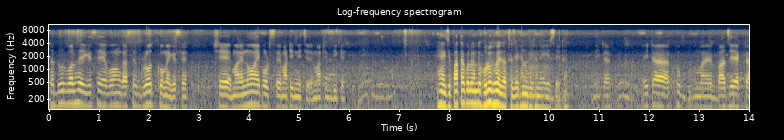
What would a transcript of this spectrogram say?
গাছটা দুর্বল হয়ে গেছে এবং গাছের গ্রোথ কমে গেছে। সে মানে নোয়ায় পড়ছে মাটির নিচে মাটির দিকে। হ্যাঁ যে পাতাগুলো কিন্তু হলুদ হয়ে যাচ্ছে যেখানে যেখানে গেছে এটা। এটা এটা খুব মানে বাজে একটা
